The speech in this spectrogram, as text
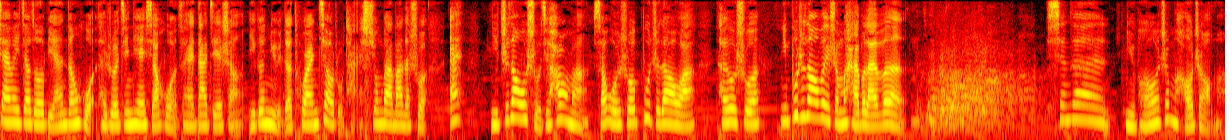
下一位叫做彼岸灯火，他说今天小伙在大街上，一个女的突然叫住他，凶巴巴的说：“哎，你知道我手机号吗？”小伙说：“不知道啊。”他又说：“你不知道为什么还不来问？”现在女朋友这么好找吗？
